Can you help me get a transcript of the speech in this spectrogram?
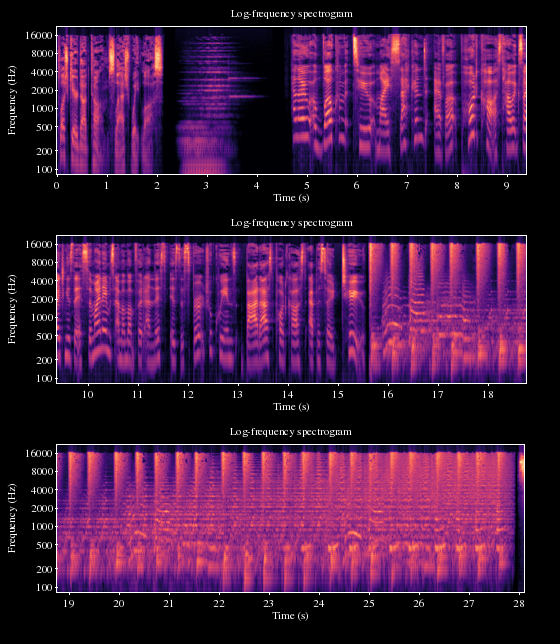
plushcare.com slash weight loss. Hello and welcome to my second ever podcast. How exciting is this? So, my name is Emma Mumford, and this is the Spiritual Queens Badass Podcast, episode two.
